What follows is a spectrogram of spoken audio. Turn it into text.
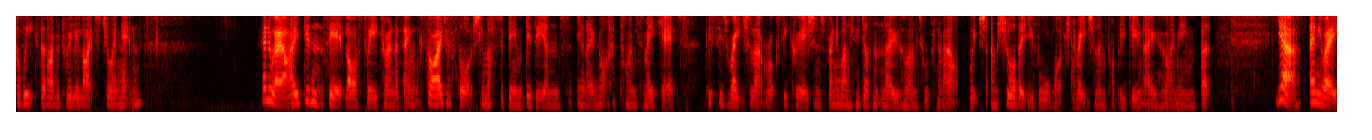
a week that I would really like to join in. Anyway, I didn't see it last week or anything. So I just thought she must have been busy and, you know, not had time to make it. This is Rachel at Roxy Creations for anyone who doesn't know who I'm talking about, which I'm sure that you've all watched Rachel and probably do know who I mean. But yeah, anyway,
